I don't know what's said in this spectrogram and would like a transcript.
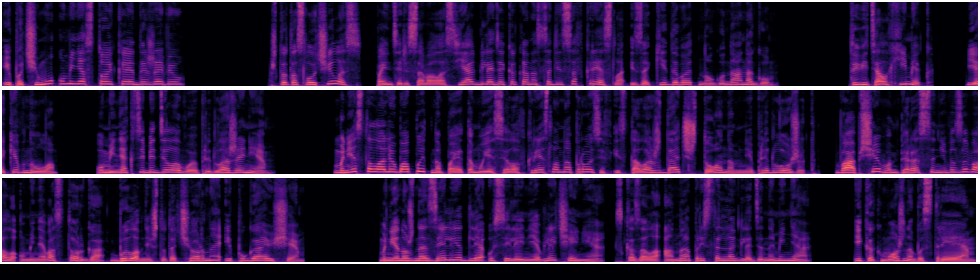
«И почему у меня стойкое дежавю?» «Что-то случилось?» – поинтересовалась я, глядя, как она садится в кресло и закидывает ногу на ногу. «Ты ведь алхимик?» – я кивнула. «У меня к тебе деловое предложение». Мне стало любопытно, поэтому я села в кресло напротив и стала ждать, что она мне предложит. Вообще, вампиресса не вызывала у меня восторга, было в ней что-то черное и пугающее. «Мне нужно зелье для усиления влечения», — сказала она, пристально глядя на меня. «И как можно быстрее».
